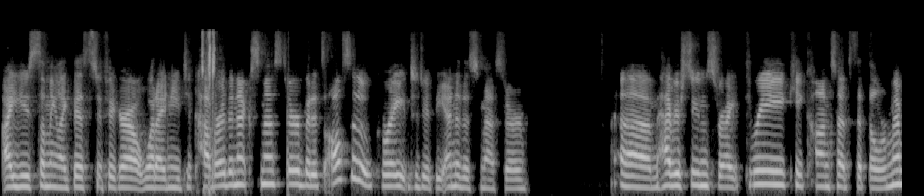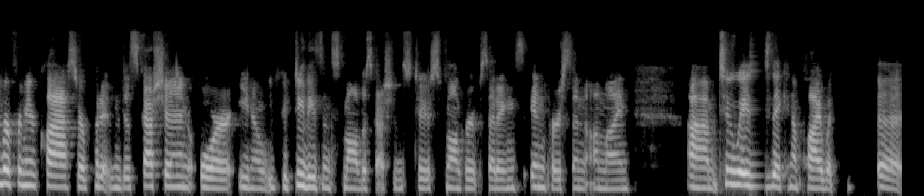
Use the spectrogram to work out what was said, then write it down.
I use something like this to figure out what I need to cover the next semester, but it's also great to do at the end of the semester um, have your students write three key concepts that they'll remember from your class or put it in discussion or you know you could do these in small discussions too small group settings in person online. Um, two ways they can apply what uh,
